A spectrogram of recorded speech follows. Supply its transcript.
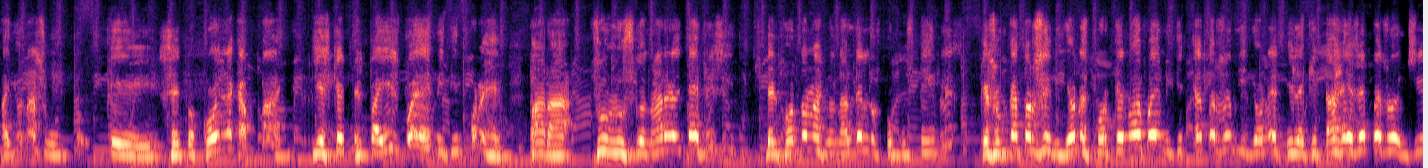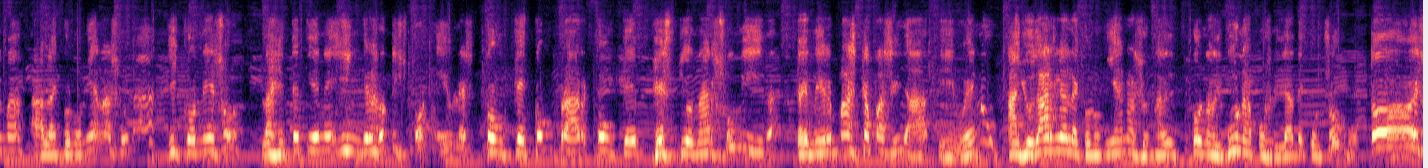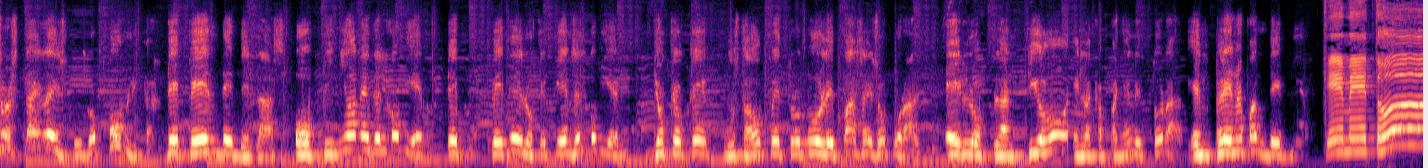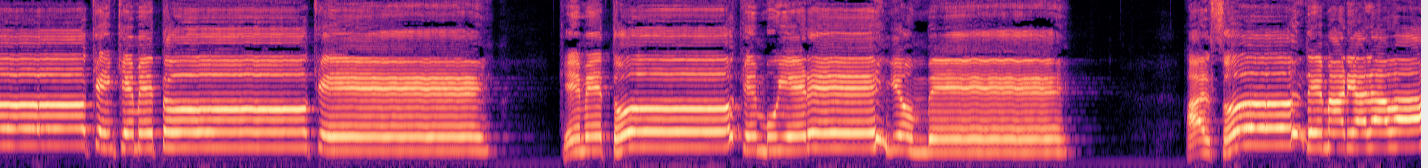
Hay un asunto que se tocó en la campaña y es que el país puede emitir, por ejemplo, para solucionar el déficit del Fondo Nacional de los Combustibles, que son 14 billones. ¿Por qué no se puede emitir 14 billones y le quitas ese peso encima a la economía nacional? Y con eso la gente tiene ingresos disponibles con qué comprar, con qué gestionar su vida, tener más capacidad y bueno, ayudarle a la economía nacional con alguna posibilidad de consumo. Todo eso está en la discusión pública. Depende de las opiniones del gobierno, depende de lo que piense el gobierno. Yo creo que Gustavo Petro no le pasa eso por alto. Él lo planteó en la campaña electoral, en plena pandemia. Que me toquen, que me toquen, que me toquen, y hombre al sol María Lava.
